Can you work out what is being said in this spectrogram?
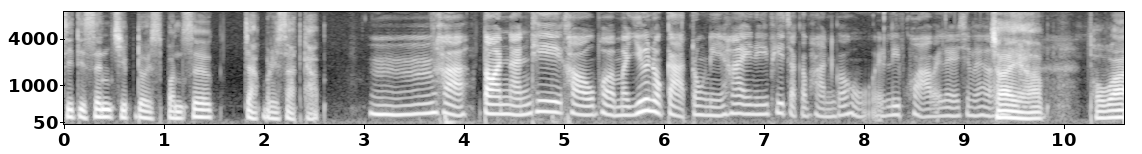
citizenship โดยสปอนเซอร์จากบริษัทครับ อืม ค่ะ ตอนนั้นที่เขาพอมายื่นโอกาสตรงนี้ให้นี่พี่จักรพันธ์ก็โหรีบคว้าไว้เลยใช่ไหมคะใช่ครับ เพราะว่า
